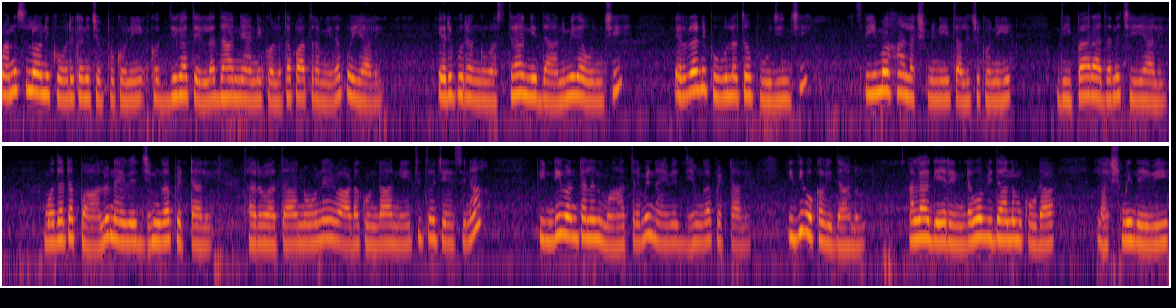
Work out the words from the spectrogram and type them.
మనసులోని కోరికని చెప్పుకొని కొద్దిగా తెల్ల ధాన్యాన్ని కొలత పాత్ర మీద పొయ్యాలి. ఎరుపు రంగు వస్త్రాన్ని దాని మీద ఉంచి ఎర్రని పువ్వులతో పూజించి శ్రీ మహాలక్ష్మిని తలుచుకొని దీపారాధన చేయాలి. మొదట పాలు నైవేద్యంగా పెట్టాలి. తరువాత నూనె వాడకుండా నేతితో చేసిన పిండి వంటలను మాత్రమే నైవేద్యంగా పెట్టాలి. ఇది ఒక విధానం. అలాగే రెండవ విధానం కూడా లక్ష్మీదేవి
